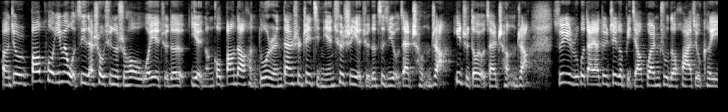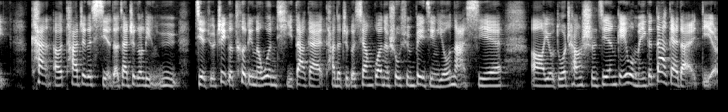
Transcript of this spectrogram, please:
嗯、就是包括因为我自己在受训的时候，我也觉得也能够帮到很多人。但是这几年确实也觉得自己有在成长，一直都有在成长。所以如果大家对这个比较关注的话，就可以看呃他这个写的在这个领域解决这个特定的问题，大概他的这个相关的受训背景有哪些，呃，有多长时间，给我们一个大概的 idea。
